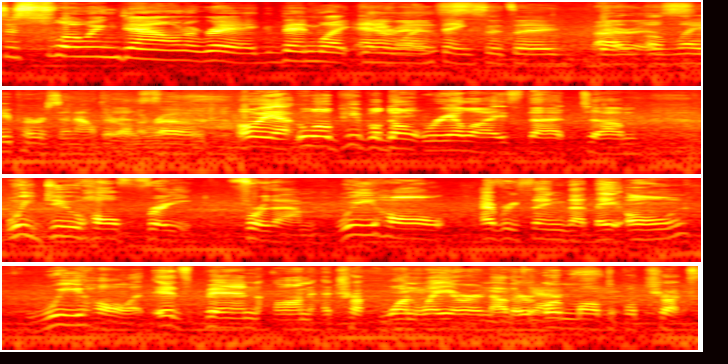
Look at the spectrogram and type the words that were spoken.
to slowing down a rig than what There anyone is. thinks it's a, a, a lay person out there on the road. Oh yeah. Well, people don't realize that um, we do haul freight for them. We haul everything that they own. We haul it. It's been on a truck one way or another, or multiple trucks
